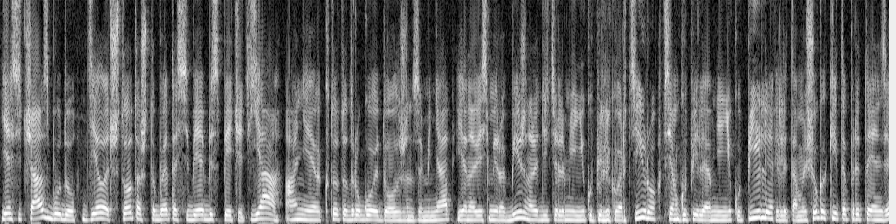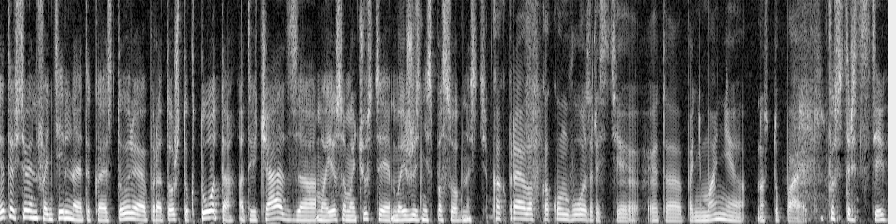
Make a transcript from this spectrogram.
я сейчас буду делать что-то, чтобы это себе обеспечить. Я, а не кто-то другой должен за меня. Я на весь мир обижен, родители мне не купили квартиру, всем купили, а мне не купили, или там еще какие-то претензии. Это все инфантильная такая история про то, что кто-то отвечает за мое самочувствие, мою жизнеспособность. Как правило, в каком возрасте это понимание наступает? После 30.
